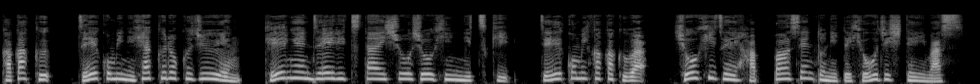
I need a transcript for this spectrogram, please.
価格、税込み260円、軽減税率対象商品につき、税込み価格は消費税8%にて表示しています。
